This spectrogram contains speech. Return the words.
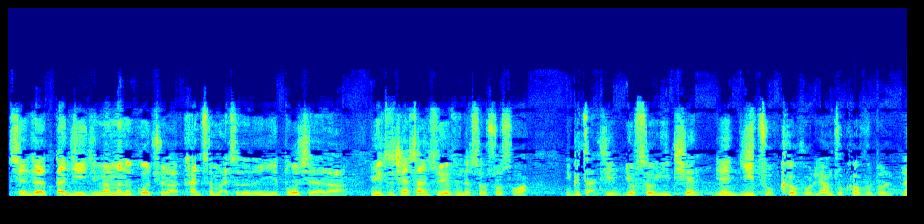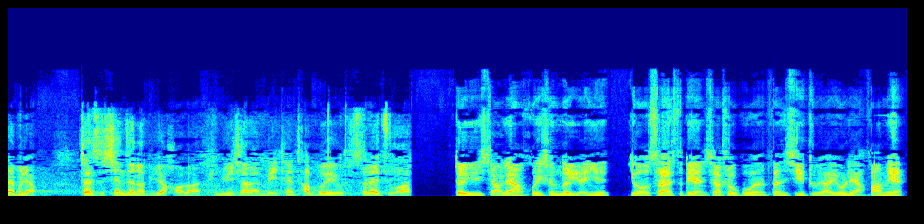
现在淡季已经慢慢的过去了，看车买车的人也多起来了。因为之前三四月份的时候，说实话，一个展厅有时候一天连一组客户、两组客户都来不了。但是现在呢比较好了，平均下来每天差不多有十来组啊。对于销量回升的原因，有 4S 店销售顾问分析，主要有两方面：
